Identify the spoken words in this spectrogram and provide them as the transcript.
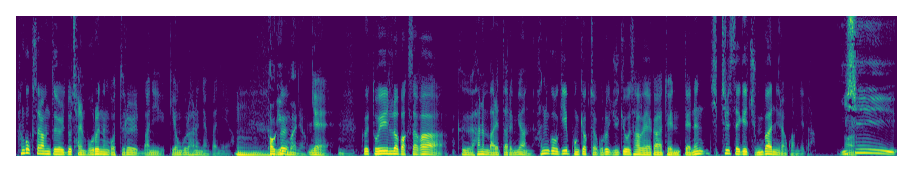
한국 사람들도 잘 모르는 것들을 많이 연구를 하는 양반이에요. 음. 덕이구만요. 예, 음. 그 도이힐러 박사가 그 하는 말에 따르면 한국이 본격적으로 유교 사회가 된 때는 17세기 중반이라고 합니다. 이시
